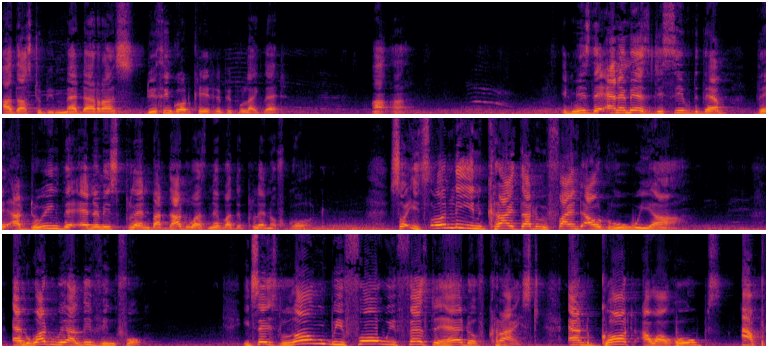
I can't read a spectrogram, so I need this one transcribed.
others to be murderers? Do you think God created people like that? Uh uh-uh. uh It means the enemy has deceived them. They are doing the enemy's plan, but that was never the plan of God. So it's only in Christ that we find out who we are and what we are living for. It says, long before we first heard of Christ and got our hopes up,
